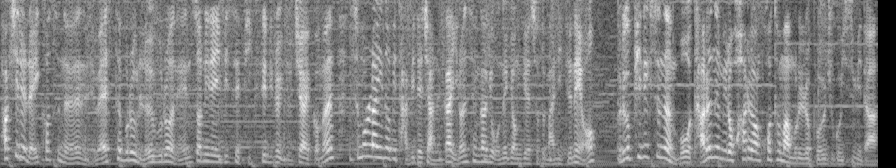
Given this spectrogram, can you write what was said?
확실히 레이커스는 웨스트브룩, 르브론, 앤서니 데이비스의 빅3를 유지할 거면 스몰 라인업이 답이 되지 않을까 이런 생각이 오늘 경기에서도 많이 드네요. 그리고 피닉스는 뭐 다른 의미로 화려한 쿼터 마무리를 보여주고 있습니다.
